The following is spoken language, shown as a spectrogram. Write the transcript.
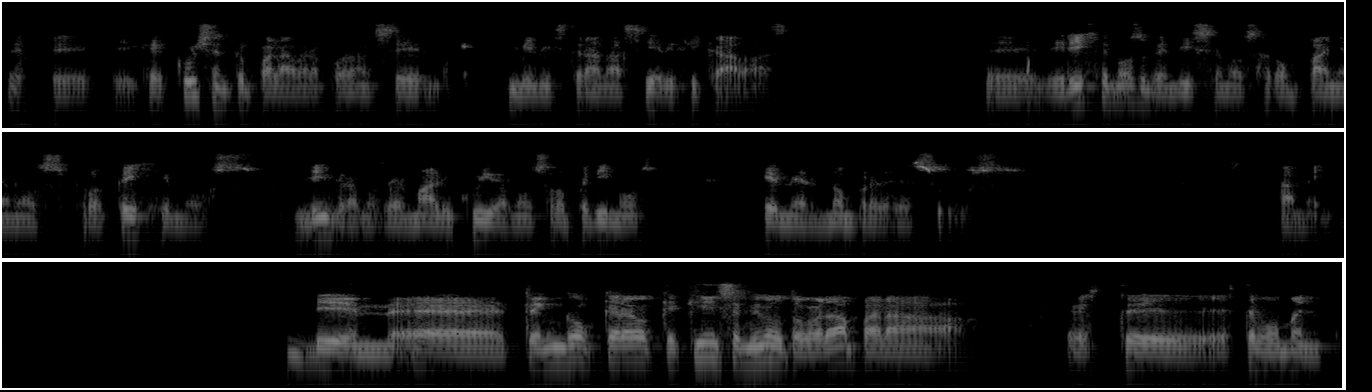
eh, que escuchen tu palabra, puedan ser ministradas y edificadas. Eh, dirígenos, bendícenos, acompáñanos, protégenos, líbranos del mal y cuídanos, lo pedimos en el nombre de Jesús. Amén. Bien, eh, tengo creo que 15 minutos, ¿verdad? Para este, este momento.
